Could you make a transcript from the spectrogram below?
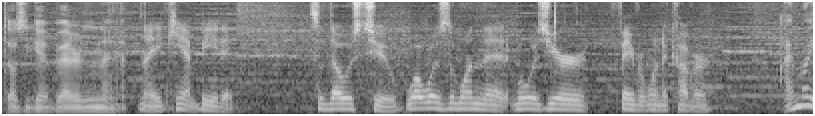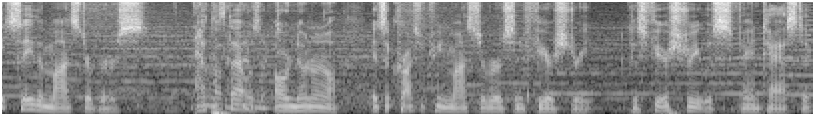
Doesn't get better than that. no, you can't beat it. So those two. What was the one that? What was your favorite one to cover? I might say the MonsterVerse. I thought that was. Oh no no no! It's a cross between MonsterVerse and Fear Street because Fear Street was fantastic.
